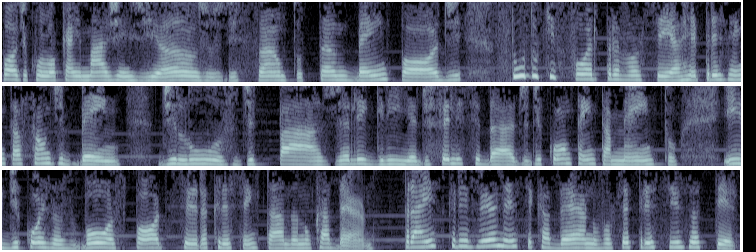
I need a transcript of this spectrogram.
pode colocar imagens de anjos, de santo, também pode tudo que for para você a representação de bem, de luz, de paz, de alegria, de felicidade, de contentamento e de coisas boas pode ser acrescentada no caderno. Para escrever nesse caderno, você precisa ter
